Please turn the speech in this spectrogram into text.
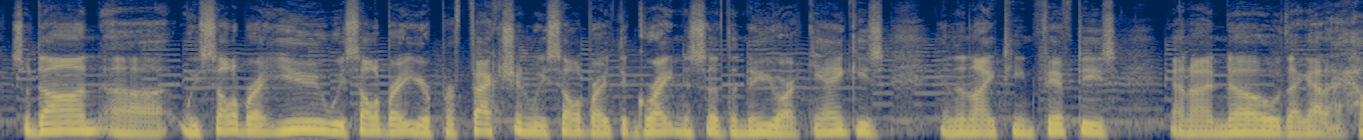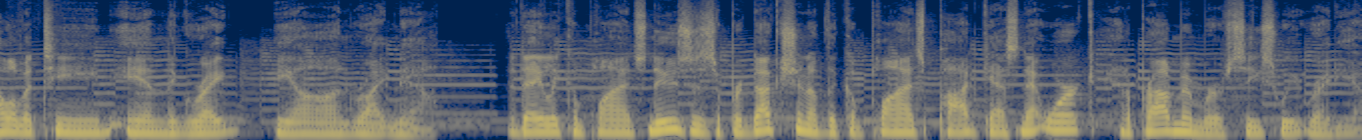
So, Don, uh, we celebrate you. We celebrate your perfection. We celebrate the greatness of the New York Yankees in the 1950s. And I know they got a hell of a team in the great beyond right now. The Daily Compliance News is a production of the Compliance Podcast Network and a proud member of C Suite Radio.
